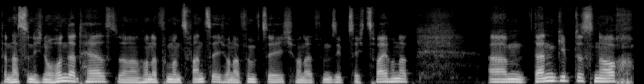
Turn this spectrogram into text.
dann hast du nicht nur 100 Health, sondern 125, 150, 175, 200. Ähm, dann gibt es noch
